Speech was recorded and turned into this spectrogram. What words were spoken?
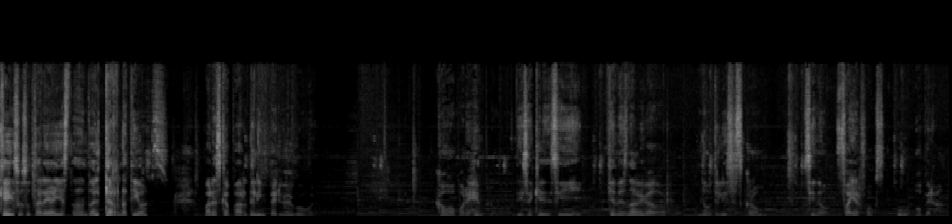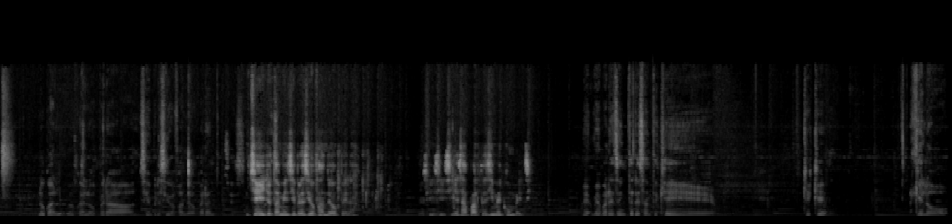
que hizo su tarea y está dando alternativas para escapar del imperio de Google. Como por ejemplo, dice que si tienes navegador, no utilices Chrome, sino Firefox u Opera. Lo cual, lo cual Opera siempre he sido fan de Opera, entonces. Sí, yo pues, también siempre he sido fan de ópera. Sí, sí, sí. Esa parte sí me convence. Me, me parece interesante que, que, que, que lo,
